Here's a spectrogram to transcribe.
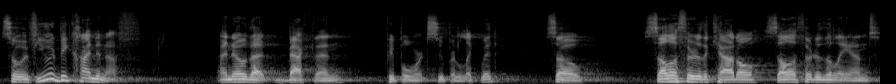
So if you would be kind enough, I know that back then people weren't super liquid. So sell a third of the cattle, sell a third of the land,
